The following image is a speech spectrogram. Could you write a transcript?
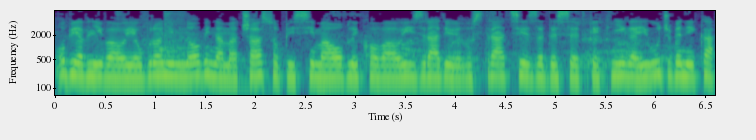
Objavljivao je u brojnim novinama, časopisima, oblikovao i izradio ilustracije za desetke knjiga i udžbenika,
